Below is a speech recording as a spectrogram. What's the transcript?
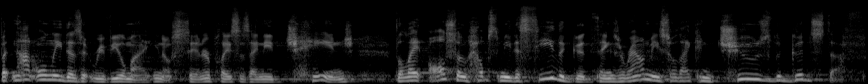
But not only does it reveal my, you know, sin or places I need change, the light also helps me to see the good things around me so that I can choose the good stuff.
